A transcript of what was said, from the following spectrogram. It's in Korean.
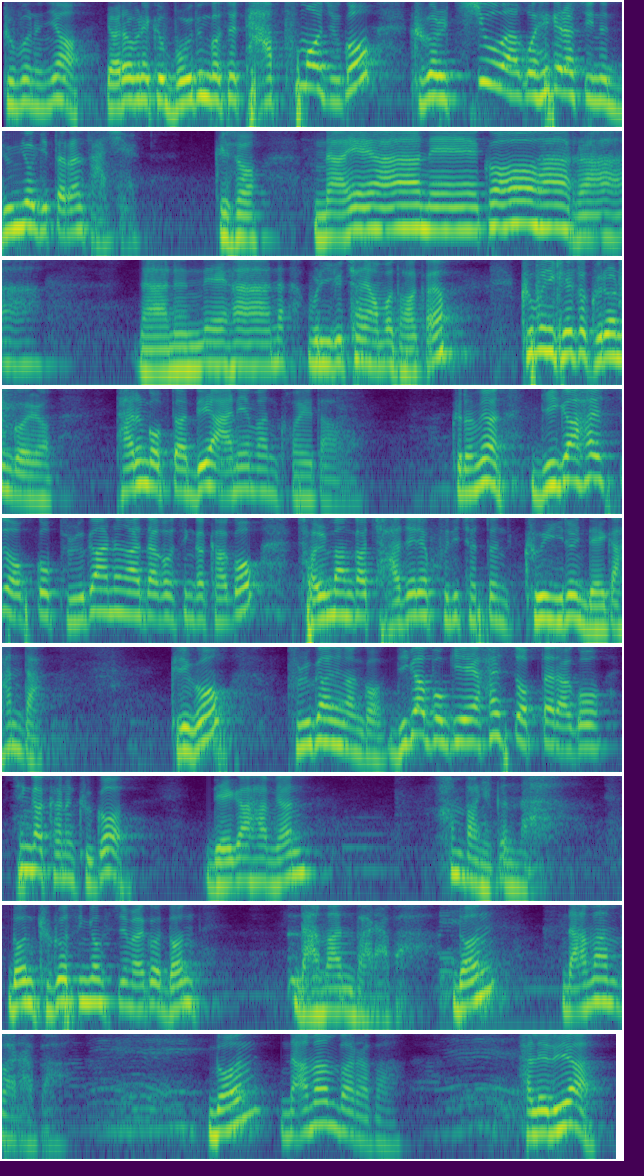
그분은요, 여러분의 그 모든 것을 다 품어주고, 그걸 치유하고 해결할 수 있는 능력이 있다는 사실. 그래서, 나의 안에 거하라. 나는 내 하나. 우리 이거 찬양 한번 더 할까요? 그분이 계속 그러는 거예요. 다른 거 없다. 내 안에만 거해다오. 그러면 네가 할 수 없고 불가능하다고 생각하고 절망과 좌절에 부딪혔던 그 일을 내가 한다. 그리고 불가능한 거, 네가 보기에 할 수 없다라고 생각하는 그것 내가 하면 한 방에 끝나. 넌 그거 신경 쓰지 말고 넌 나만 바라봐. 넌 나만 바라봐. 넌 나만 바라봐. 할렐루야.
